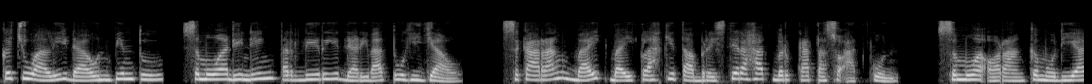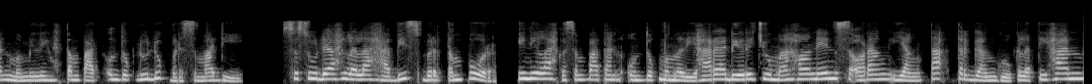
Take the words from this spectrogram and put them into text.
Kecuali daun pintu, semua dinding terdiri dari batu hijau. Sekarang baik-baiklah kita beristirahat berkata Soat Kun. Semua orang kemudian memilih tempat untuk duduk bersemadi. Sesudah lelah habis bertempur, inilah kesempatan untuk memelihara diri cuma Honen seorang yang tak terganggu keletihan,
